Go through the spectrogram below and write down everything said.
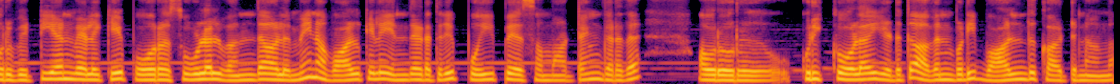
ஒரு வெட்டியான் வேலைக்கே போகிற சூழல் வந்தாலுமே நான் வாழ்க்கையில் எந்த இடத்துலையும் பொய் பேச மாட்டேங்கிறத அவர் ஒரு குறிக்கோளாக எடுத்து அதன்படி வாழ்ந்து காட்டினாங்க.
